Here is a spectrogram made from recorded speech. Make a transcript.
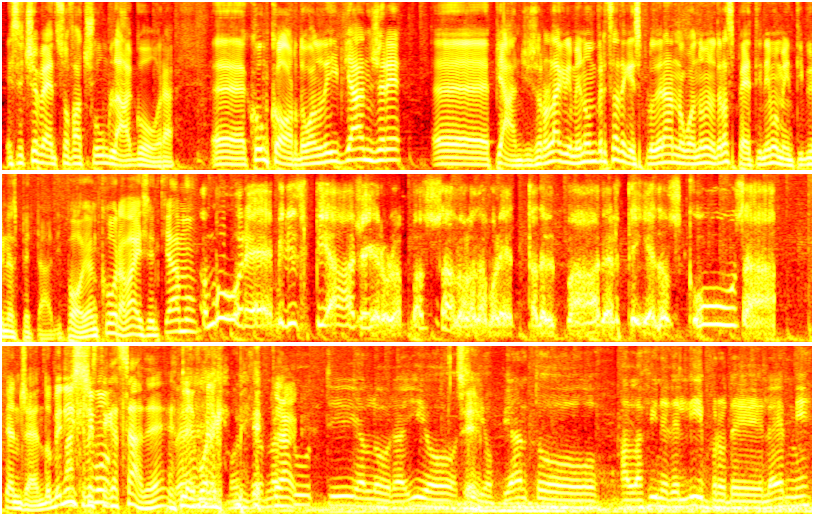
e se ci penso faccio un lago ora. Eh, concordo, quando devi piangere, eh, piangi. Sono lacrime non versate che esploderanno quando meno te l'aspetti nei momenti più inaspettati. Poi ancora, vai, sentiamo. Amore, mi dispiace che non ho abbassato la tavoletta del padre, ti chiedo scusa. Piangendo, Anche benissimo. queste cazzate? eh? Eh, Lei vuole che- Buongiorno a tutti, allora io Sì. sì. ho pianto alla fine del libro di Lemmy,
